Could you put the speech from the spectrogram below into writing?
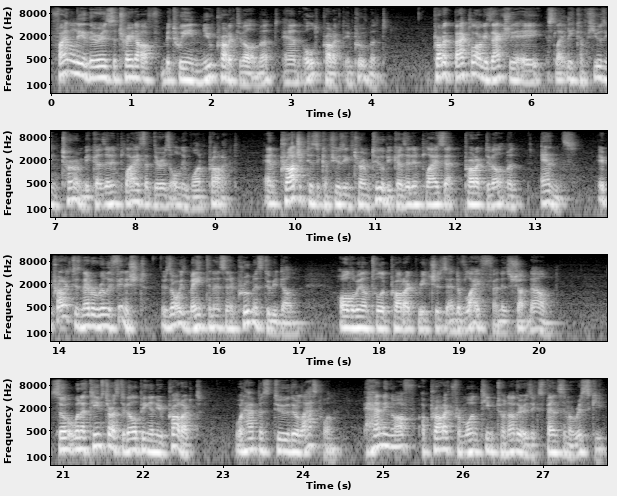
Finally, there is a trade-off between new product development and old product improvement. Product backlog is actually a slightly confusing term because it implies that there is only one product. And project is a confusing term too because it implies that product development ends. A product is never really finished. There's always maintenance and improvements to be done, all the way until the product reaches end of life and is shut down. So when a team starts developing a new product, what happens to their last one? Handing off a product from one team to another is expensive and risky.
